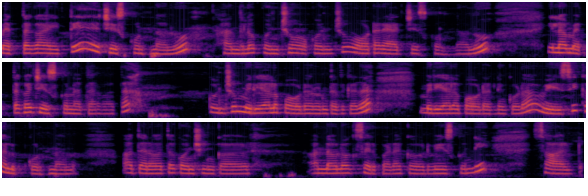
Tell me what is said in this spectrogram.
మెత్తగా అయితే చేసుకుంటున్నాను. అందులో కొంచెం కొంచెం వాటర్ యాడ్ చేసుకుంటున్నాను. ఇలా మెత్తగా చేసుకున్న తర్వాత కొంచెం మిరియాల పౌడర్ ఉంటుంది కదా మిరియాల పౌడర్ని కూడా వేసి కలుపుకుంటున్నాను. ఆ తర్వాత కొంచెం ఇంకా అన్నంలోకి సరిపడా కర్డ్ వేసుకుని సాల్ట్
